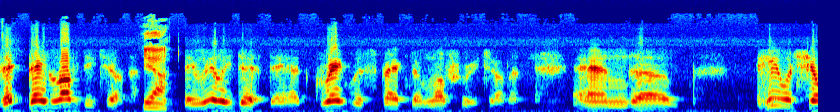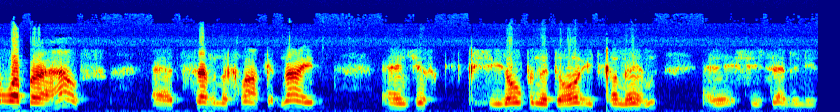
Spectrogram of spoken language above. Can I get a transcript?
They, they loved each other. Yeah. They really did. They had great respect and love for each other. And uh, he would show up at her house at 7 o'clock at night and just, she'd open the door, he'd come in, and she said, and he'd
